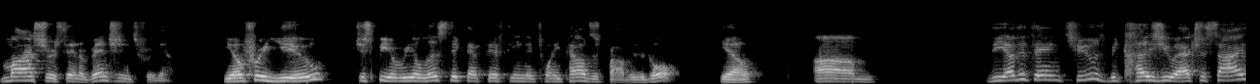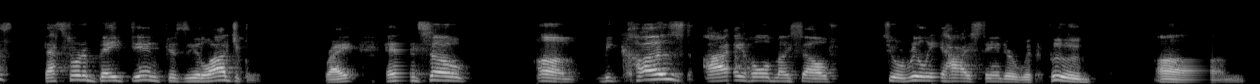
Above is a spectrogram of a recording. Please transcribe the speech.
monstrous interventions for them. You know, for you, just be realistic that 15 to 20 pounds is probably the goal, you know? Um, the other thing too is because you exercise, that's sort of baked in physiologically, right? And so, um, because I hold myself to a really high standard with food, um,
